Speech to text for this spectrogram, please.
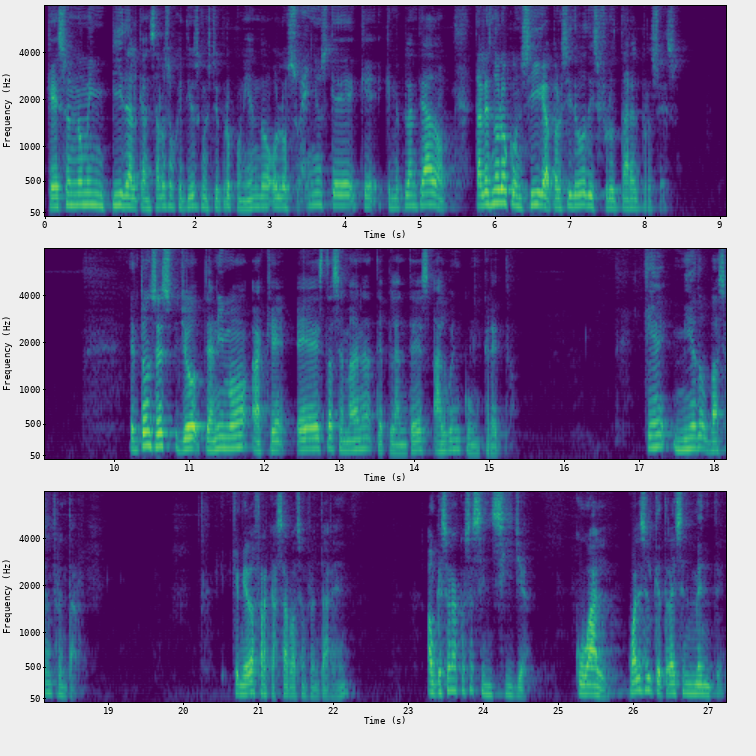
que eso no me impida alcanzar los objetivos que me estoy proponiendo o los sueños que, que me he planteado. Tal vez no lo consiga, pero sí debo disfrutar el proceso. Entonces yo te animo a que esta semana te plantees algo en concreto. ¿Qué miedo vas a enfrentar? ¿Qué miedo a fracasar vas a enfrentar? Eh? Aunque sea una cosa sencilla. ¿Cuál? ¿Cuál es el que traes en mente?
